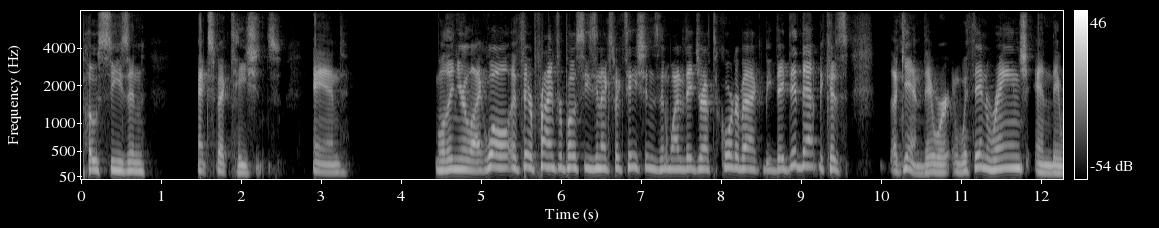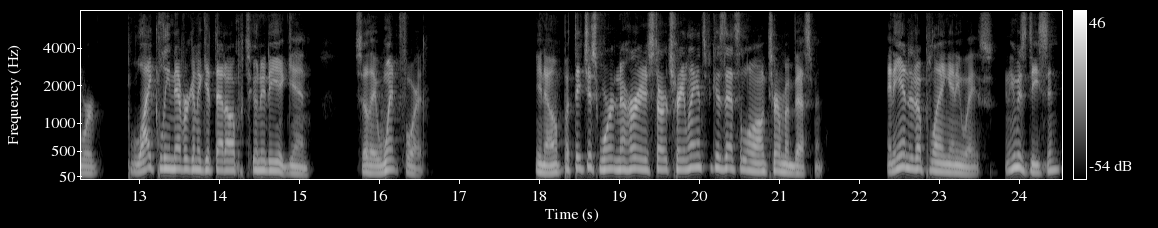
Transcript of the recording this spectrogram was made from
postseason expectations. And well, then you're like, well, if they're primed for postseason expectations, then why did they draft a quarterback? They did that because, again, they were within range and they were likely never going to get that opportunity again. So they went for it. You know, but they just weren't in a hurry to start Trey Lance because that's a long term investment. And he ended up playing anyways, and he was decent.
